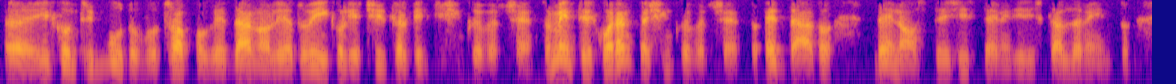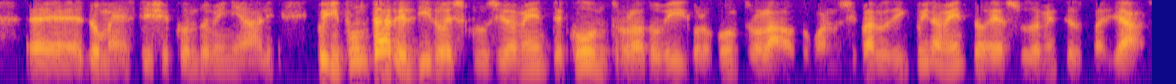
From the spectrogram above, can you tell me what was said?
eh, il contributo purtroppo che danno gli autoveicoli è circa il 25%, mentre il 45% è dato dai nostri sistemi di riscaldamento eh, domestici e condominiali. Quindi puntare il dito esclusivamente contro l'autoveicolo, contro l'auto quando si parla di inquinamento è assolutamente sbagliato.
